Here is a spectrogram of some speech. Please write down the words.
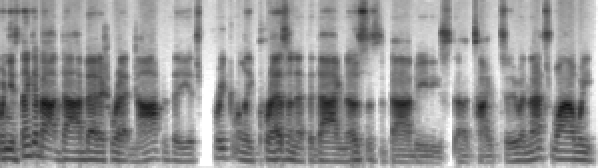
When you think about diabetic retinopathy, it's frequently present at the diagnosis of diabetes uh, type 2, and that's why we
